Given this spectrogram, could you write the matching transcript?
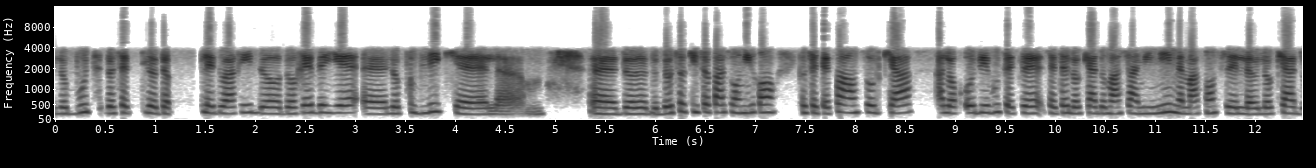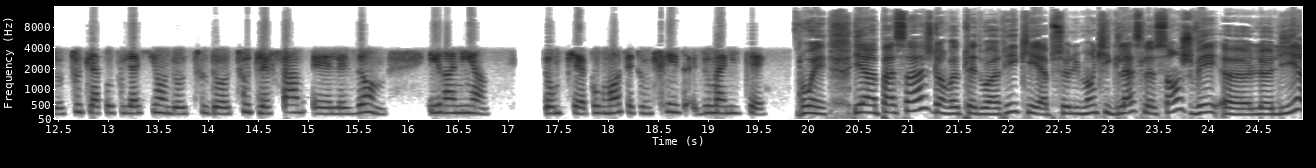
le but de cette plaidoirie de, de réveiller le public de, de, de, ce qui se passe en Iran, que c'était pas un seul cas, alors au début c'était c'était le cas de Massa Amini, mais maintenant c'est le, cas de toute la population, de, de toutes les femmes et les hommes iraniens. Donc euh, pour moi c'est une crise d'humanité. Oui, il y a un passage dans votre plaidoirie qui est absolument qui glace le sang. Je vais euh, le lire.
